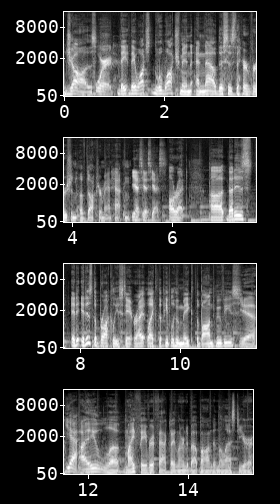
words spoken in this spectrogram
Jaws. Word. They they watched The Watchmen and now this is their version of Dr. Manhattan. yes, yes, yes. All right. Uh, that is it, it is the Broccoli Estate, right? Like the people who make the Bond movies. Yeah. Yeah. I love my favorite fact I learned about Bond in the last year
